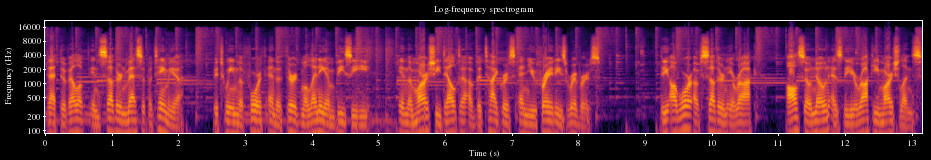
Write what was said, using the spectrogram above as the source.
that developed in southern Mesopotamia, between the 4th and the 3rd millennium BCE, in the marshy delta of the Tigris and Euphrates rivers. The Ahwar of southern Iraq, also known as the Iraqi marshlands,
